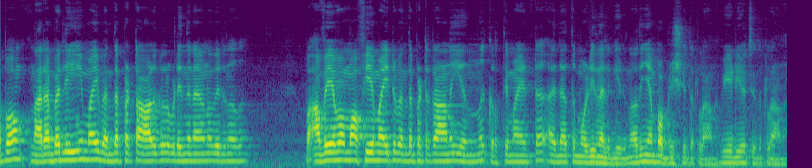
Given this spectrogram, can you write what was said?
അപ്പോൾ നരബലിയുമായി ബന്ധപ്പെട്ട ആളുകൾ ഇവിടെ എന്തിനാണ് വരുന്നത്? അപ്പോൾ അവയവ മാഫിയയുമായിട്ട് ബന്ധപ്പെട്ടിട്ടാണ് എന്ന് കൃത്യമായിട്ട് അതിനകത്ത് മൊഴി നൽകിയിരുന്നു അത് ഞാൻ പബ്ലിഷ് ചെയ്തിട്ടുള്ളതാണ് വീഡിയോ ചെയ്തിട്ടുള്ളതാണ്.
